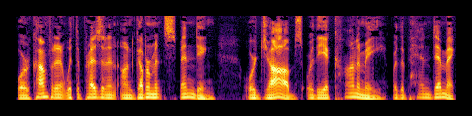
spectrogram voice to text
or confident with the president on government spending or jobs or the economy or the pandemic.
